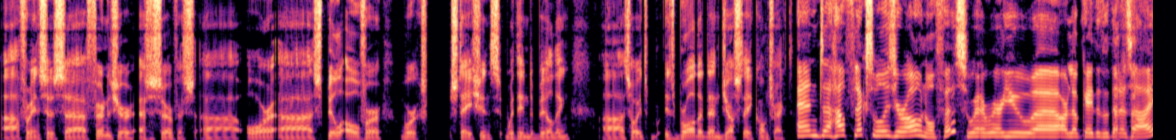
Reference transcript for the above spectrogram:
Uh, for instance, uh, furniture as a service uh, or uh, spillover workstations within the building. Uh, so it's it's broader than just a contract. And uh, how flexible is your own office, where where you are located with NSI?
